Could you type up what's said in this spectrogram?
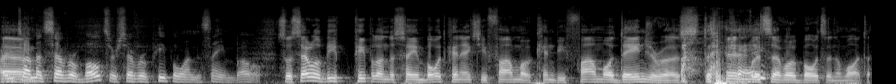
Are you talking um, about several boats or several people on the same boat? So several people on the same boat can actually far more can be far more dangerous than with several boats in the water.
